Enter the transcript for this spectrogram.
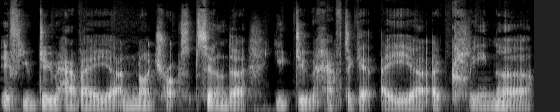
if you do have a, a, nitrox cylinder, you do have to get a, a cleaner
